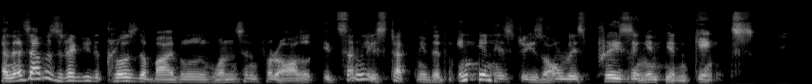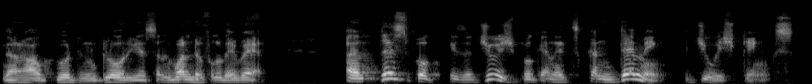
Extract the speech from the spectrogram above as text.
And as I was ready to close the Bible once and for all, it suddenly struck me that Indian history is always praising Indian kings, that how good and glorious and wonderful they were. And this book is a Jewish book and it's condemning Jewish kings.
